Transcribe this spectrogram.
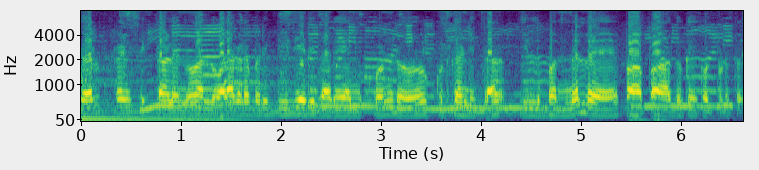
ಗರ್ಲ್ ಫ್ರೆಂಡ್ ಸಿಗ್ತಾಳೇನೋ ಅಲ್ಲಿ ಒಳಗಡೆ ಬರೀ ದೀದಿಯರಿದ್ದಾರೆ ಅನ್ಕೊಂಡು ಕುತ್ಕೊಂಡಿದ್ದ. ಇಲ್ಲಿ ಬಂದ್ಮೇಲೆ ಪಾಪ ಅದು ಕೈ ಕೊಟ್ಬಿಡ್ತು.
